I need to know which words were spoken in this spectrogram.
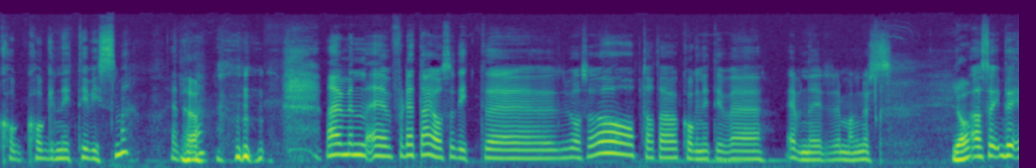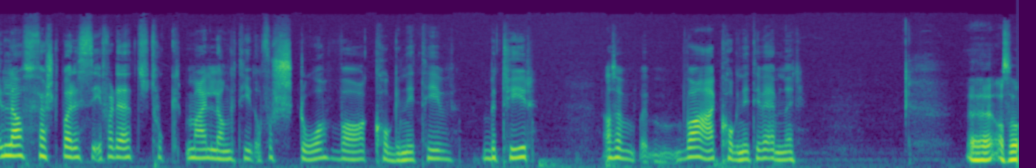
kog, kognitivisme? Heter Ja. det? Nei, men eh, for dette er jo også ditt eh, Du er også opptatt av kognitive evner, Magnus. Ja, Altså, la oss først bare si, for det tok meg lang tid å forstå hva kognitiv betyr. Altså, hva er kognitive evner? Eh, altså,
